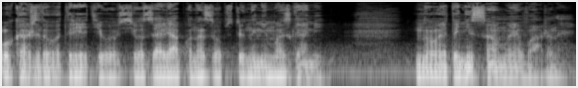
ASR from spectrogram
У каждого третьего все заляпано собственными мозгами. Но это не самое важное.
